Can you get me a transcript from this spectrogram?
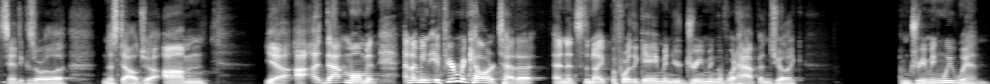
Santi Cazorla nostalgia. Um, yeah, I, that moment. And I mean, if you're Mikel Arteta and it's the night before the game and you're dreaming of what happens, you're like, I'm dreaming we win.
